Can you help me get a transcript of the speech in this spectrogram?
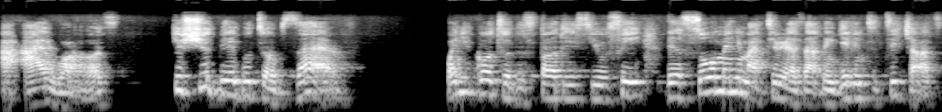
I I was, you should be able to observe. When you go to the studies, you see there's so many materials that have been given to teachers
